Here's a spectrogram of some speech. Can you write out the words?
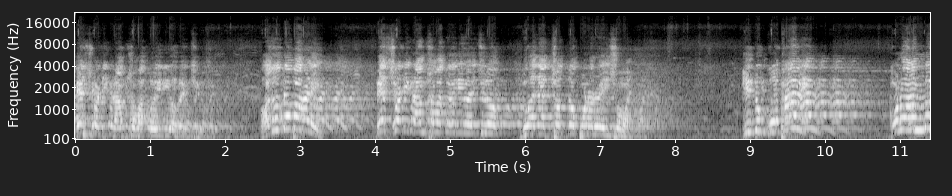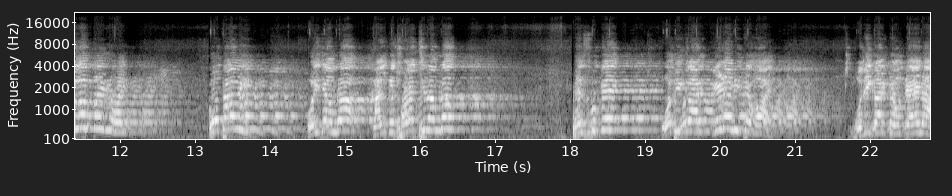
বেশ কটি গ্রাম সভা তৈরিও হয়েছিল। অযোধ্যা পাহাড়ে বেশ কটি গ্রাম সভা তৈরি হয়েছিল দু হাজার চোদ্দ পনেরো এই সময়। কিন্তু কোথাও কোন আন্দোলন তৈরি হয় কোথাও ওই যে আমরা কালকে ছড়াচ্ছিলাম না? ফেসবুকে অধিকার কেড়ে নিতে হয়। অধিকার কেউ দেয় না।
